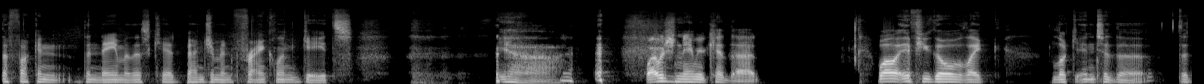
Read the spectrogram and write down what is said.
the fucking the name of this kid, Benjamin Franklin Gates. Yeah. Why would you name your kid that? Well, if you go like look into the the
